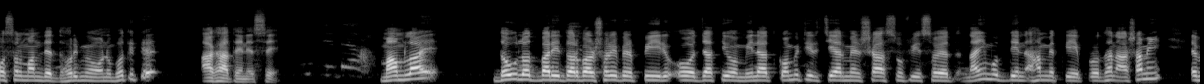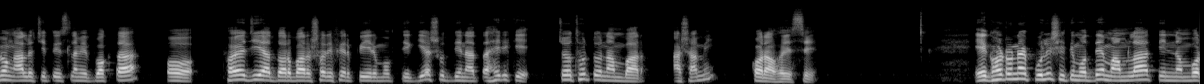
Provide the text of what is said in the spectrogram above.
মুসলমানদের ধর্মীয় অনুভূতিতে আঘাত এনেছে। মামলায় দৌলতবাড়ি দরবার শরীফের পীর ও জাতীয় মিলাদ কমিটির চেয়ারম্যান শাহ সুফি সৈয়দ নাইমুদ্দিন আহমেদকে প্রধান আসামি এবং আলোচিত ইসলামী বক্তা ও ফয়েজিয়া দরবার শরীফের পীর মুফতি গিয়াসুদ্দিন আর তাহিরিকে চতুর্থ নাম্বার আসামি করা হয়েছে। এ ঘটনায় পুলিশ ইতিমধ্যে মামলা তিন নম্বর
